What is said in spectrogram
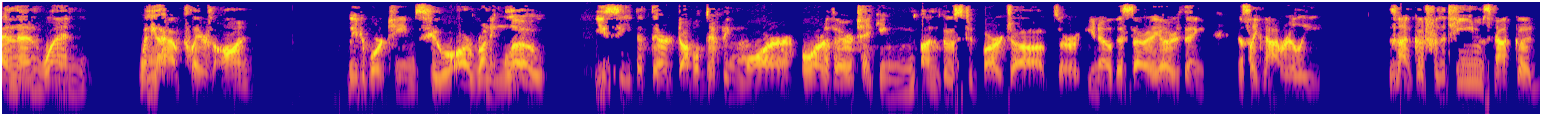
And then when when you have players on leaderboard teams who are running low, you see that they're double dipping more, or they're taking unboosted BART jobs, or you know this, that, or the other thing. It's like not really. It's not good for the team. It's not good,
